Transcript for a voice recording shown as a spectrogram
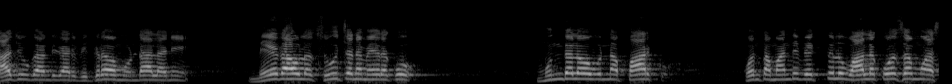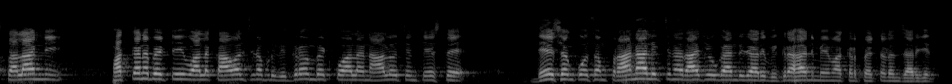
రాజీవ్ గాంధీ గారి విగ్రహం ఉండాలని మేధావుల సూచన మేరకు ముందలో ఉన్న పార్క్ కొంతమంది వ్యక్తులు వాళ్ళ కోసం ఆ స్థలాన్ని పక్కన పెట్టి వాళ్ళకి కావాల్సినప్పుడు విగ్రహం పెట్టుకోవాలని ఆలోచన చేస్తే దేశం కోసం ప్రాణాలు ఇచ్చిన రాజీవ్ గాంధీ గారి విగ్రహాన్ని మేము అక్కడ పెట్టడం జరిగింది.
